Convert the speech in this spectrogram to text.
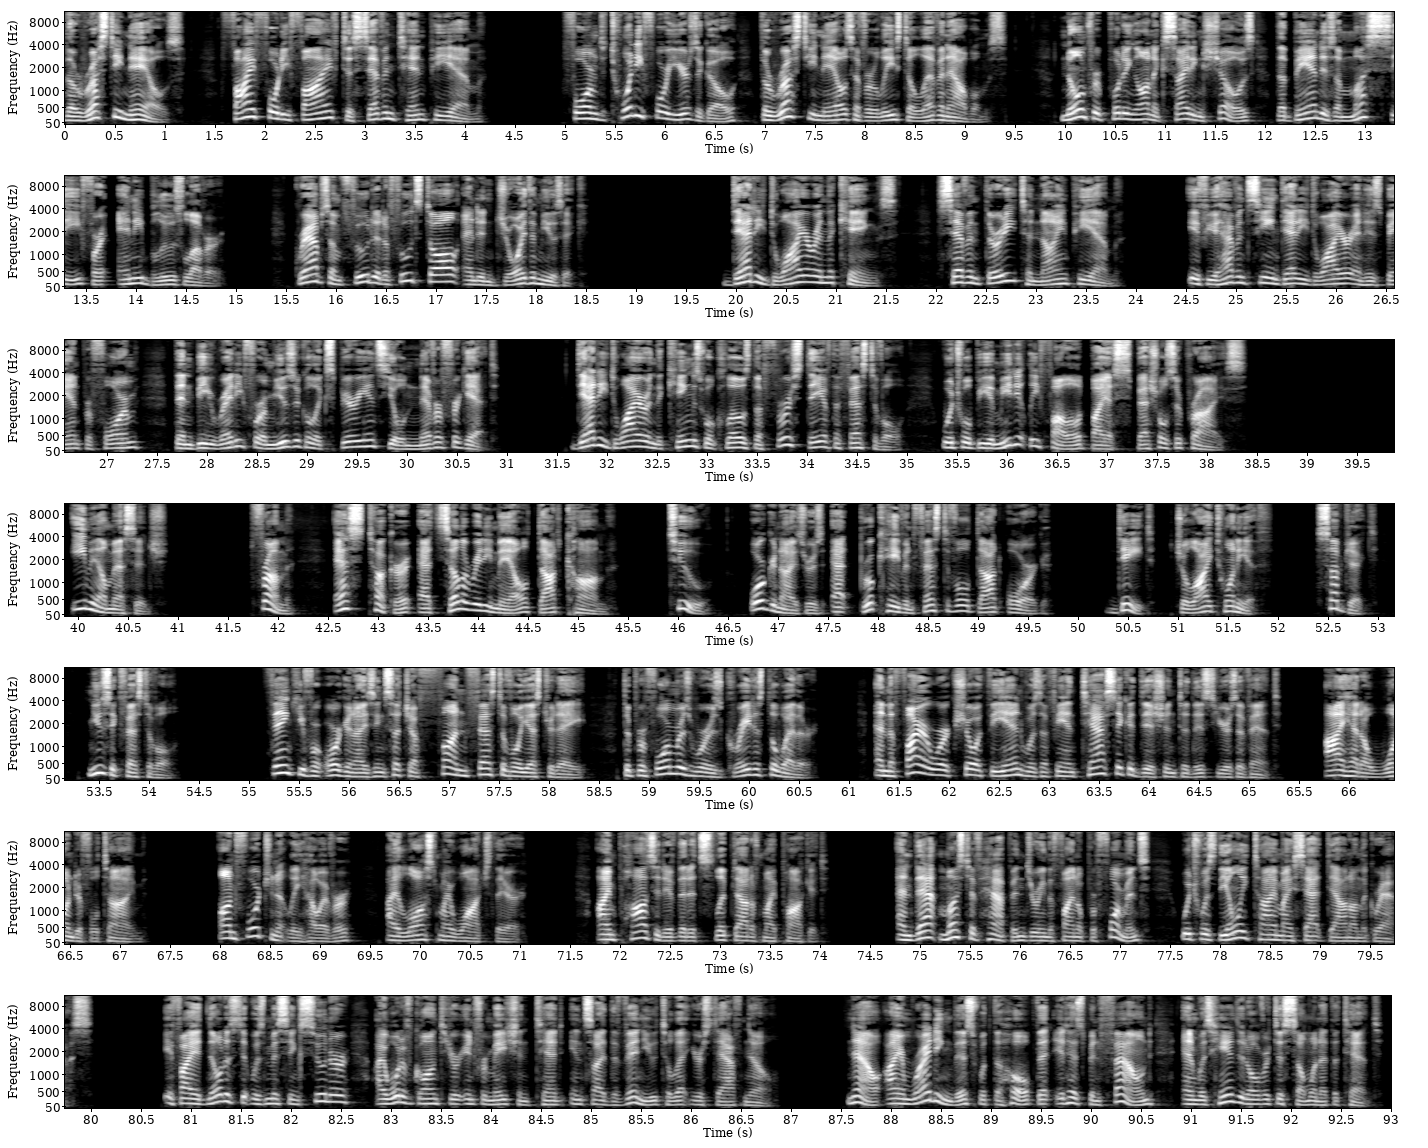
The Rusty Nails, 5:45 to 7:10 p.m. Formed 24 years ago, the Rusty Nails have released 11 albums. Known for putting on exciting shows, the band is a must see for any blues lover. Grab some food at a food stall and enjoy the music. Daddy Dwyer and the Kings, 7:30 to 9 p.m. If you haven't seen Daddy Dwyer and his band perform, then be ready for a musical experience you'll never forget. Daddy Dwyer and the Kings will close the first day of the festival, which will be immediately followed by a special surprise. Email message from S. Tucker at CelerityMail.com to organizers at brookhavenfestival.org. Date July 20th. Subject Music Festival. Thank you for organizing such a fun festival yesterday. The performers were as great as the weather. And the fireworks show at the end was a fantastic addition to this year's event. I had a wonderful time. Unfortunately, however, I lost my watch there. I'm positive that it slipped out of my pocket. And that must have happened during the final performance, which was the only time I sat down on the grass. If I had noticed it was missing sooner, I would have gone to your information tent inside the venue to let your staff know. Now, I am writing this with the hope that it has been found and was handed over to someone at the tent.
